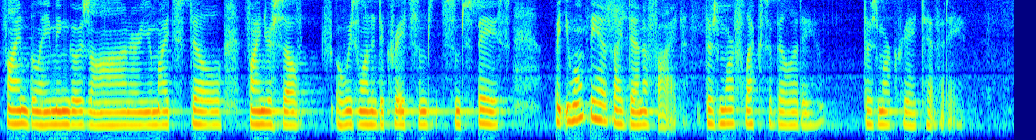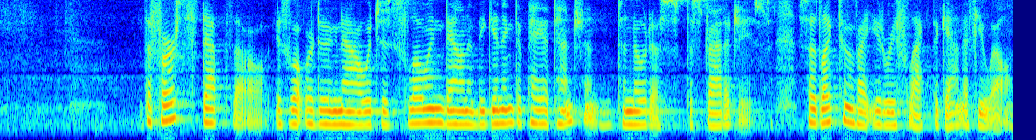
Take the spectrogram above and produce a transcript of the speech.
find blaming goes on, or you might still find yourself always wanting to create some, some space, but you won't be as identified. There's more flexibility, there's more creativity. The first step, though, is what we're doing now, which is slowing down and beginning to pay attention to notice the strategies. So I'd like to invite you to reflect again, if you will.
